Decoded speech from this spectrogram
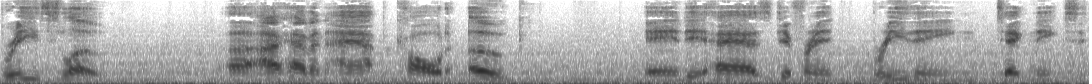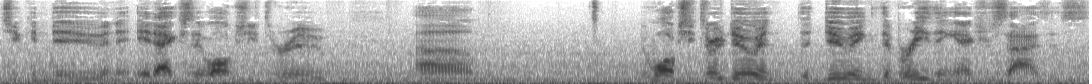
breathe slow. Uh, I have an app called Oak, and it has different breathing techniques that you can do, and it, it actually walks you through. Um, it walks you through doing the doing the breathing exercises,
